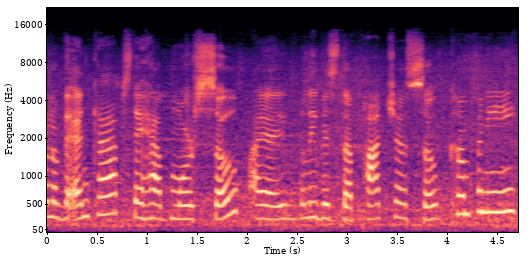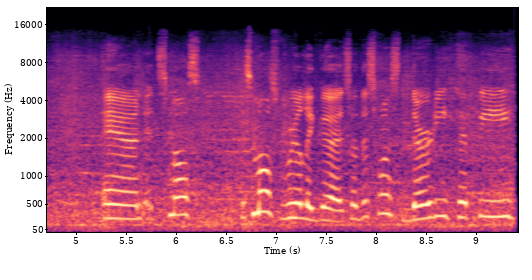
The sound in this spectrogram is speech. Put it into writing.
One of the end caps, they have more soap. I believe it's the Pacha Soap Company, and it smells it smells really good. So this one's Dirty Hippie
